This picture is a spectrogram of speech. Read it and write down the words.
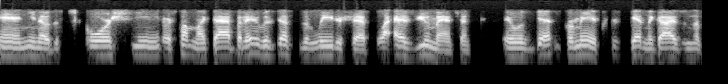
in you know the score sheet or something like that, but it was just the leadership, as you mentioned. It was getting for me, it's getting the guys in the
